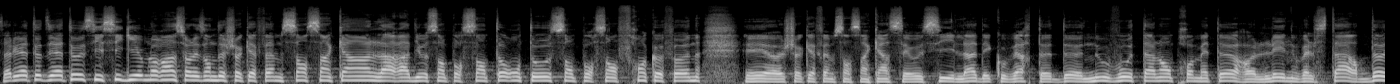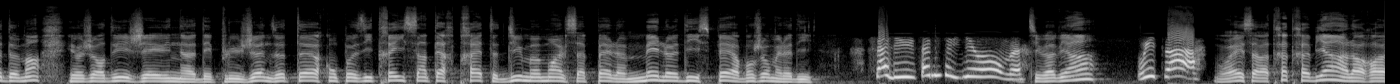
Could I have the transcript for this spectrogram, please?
Salut à toutes et à tous, ici Guillaume Laurin sur les ondes de choc FM 105.1, la radio 100% Toronto, 100% francophone et euh, choc FM 105.1 c'est aussi la découverte de nouveaux talents prometteurs, les nouvelles stars de demain et aujourd'hui j'ai une des plus jeunes auteurs, compositrices, interprètes du moment, elle s'appelle Mélodie Sper. Bonjour Mélodie. Salut, salut Guillaume. Tu vas bien? Oui, toi Oui, ça va très très bien. Alors, euh,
